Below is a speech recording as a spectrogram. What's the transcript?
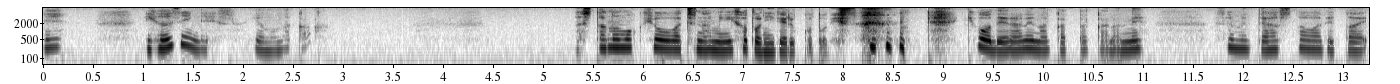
当にね理不尽です世の中。明日の目標はちなみに外に出ることです。今日出られなかったからね。せめて明日は出たい。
